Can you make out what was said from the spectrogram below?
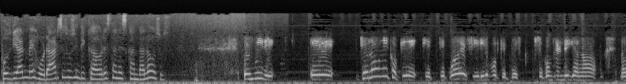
¿Podrían mejorarse esos indicadores tan escandalosos? Pues mire, eh, yo lo único que, que, que puedo decirle, porque pues se comprende, yo no, no,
